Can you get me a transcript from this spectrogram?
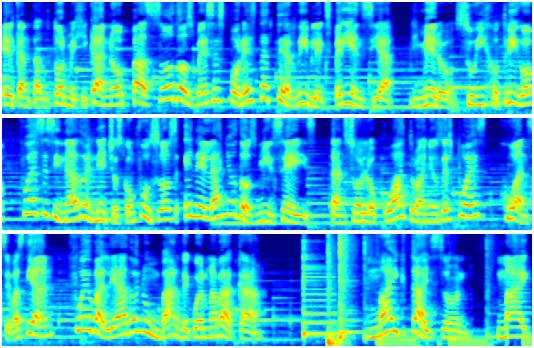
el cantautor mexicano pasó dos veces por esta terrible experiencia. Primero, su hijo Trigo fue asesinado en hechos confusos en el año 2006. Tan solo cuatro años después, Juan Sebastián fue baleado en un bar de Cuernavaca. Mike Tyson Mike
